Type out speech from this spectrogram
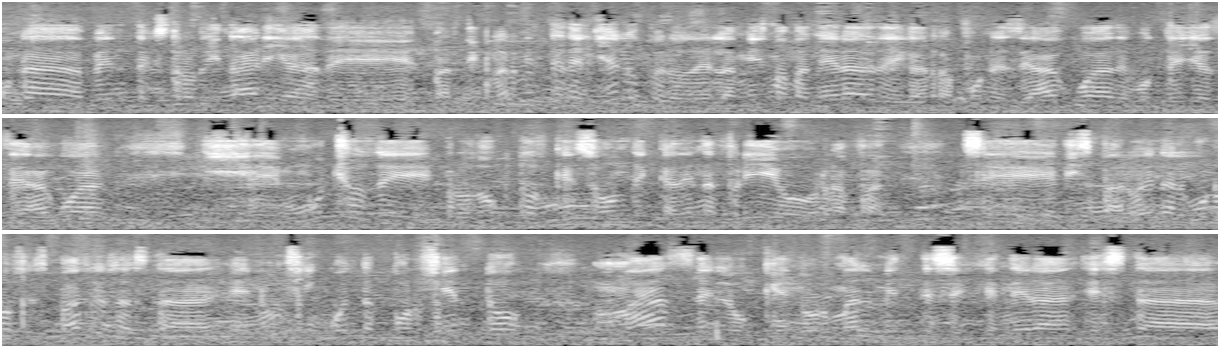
una venta extraordinaria de, particularmente del hielo, pero de la misma manera de garrafones de agua, de botellas de agua y de muchos de productos que son de cadena frío, Rafa. Se disparó en algunos espacios hasta en un 50% más de lo que normalmente se genera esta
